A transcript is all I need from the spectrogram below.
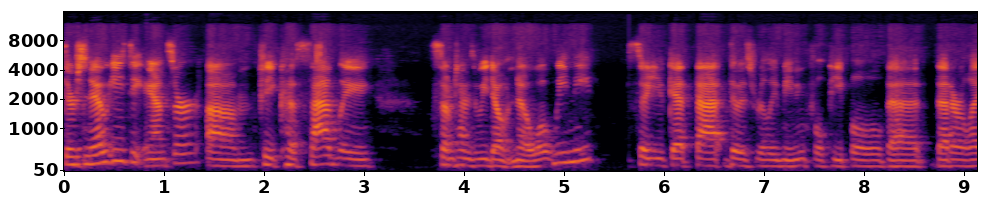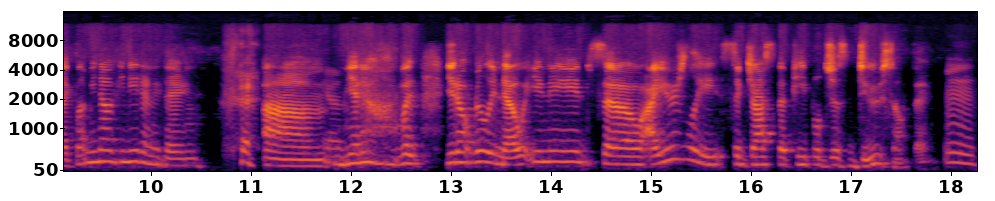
there's no easy answer um, because sadly sometimes we don't know what we need so you get that those really meaningful people that that are like let me know if you need anything um yeah. you know but you don't really know what you need so i usually suggest that people just do something mm.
